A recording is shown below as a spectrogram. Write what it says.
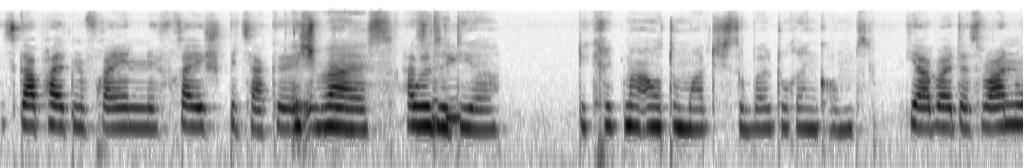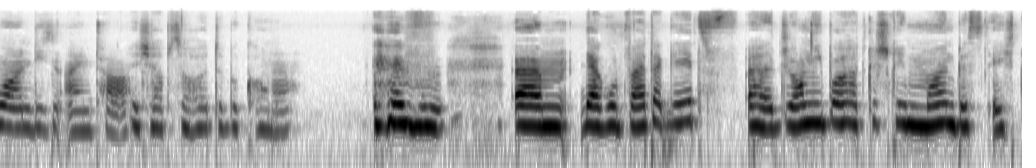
Es gab halt eine freie, eine freie Spitzhacke. Ich in- weiß, Hast hol du sie die? dir. Die kriegt man automatisch, sobald du reinkommst. Ja, aber das war nur an diesem einen Tag. Ich habe sie heute bekommen. ähm, ja gut, weiter geht's. Äh, Johnny Boy hat geschrieben, moin, bist echt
